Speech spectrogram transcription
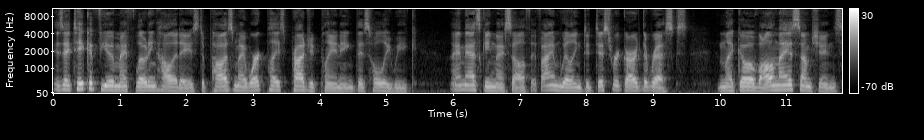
As I take a few of my floating holidays to pause my workplace project planning this Holy Week, I am asking myself if I am willing to disregard the risks and let go of all my assumptions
